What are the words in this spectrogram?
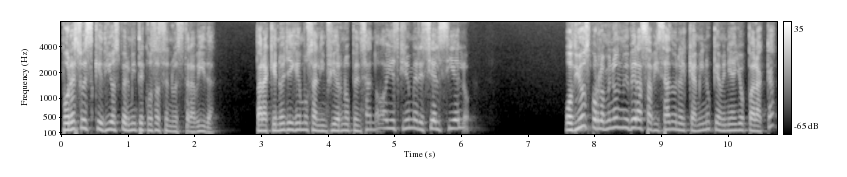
Por eso es que Dios permite cosas en nuestra vida, para que no lleguemos al infierno pensando, oye, es que yo merecía el cielo. O Dios por lo menos me hubieras avisado en el camino que venía yo para acá.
